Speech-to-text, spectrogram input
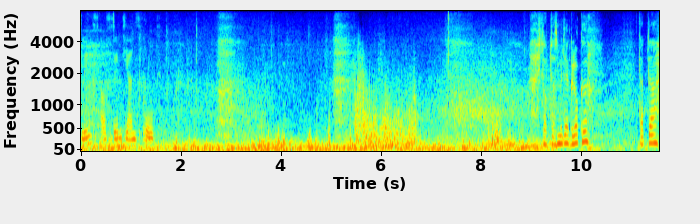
Links auf Sint-Jansbroek. Ich glaube, das mit der Glocke, das da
